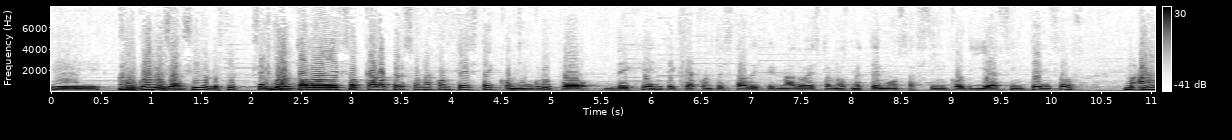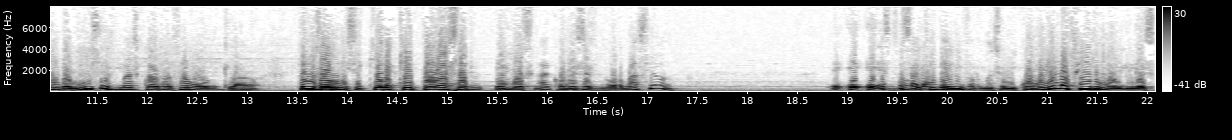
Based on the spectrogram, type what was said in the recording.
eh, ¿Cuáles han sido los tres? con todo eso, cada persona contesta y con un grupo de gente que ha contestado y firmado esto, nos metemos a cinco días intensos. A donde dices más cosas aún. Claro. Tú no sabes ni siquiera qué puede hacer ellos ah, con esa información. eh, eh, esto es al final la información y cuando yo lo firmo y les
